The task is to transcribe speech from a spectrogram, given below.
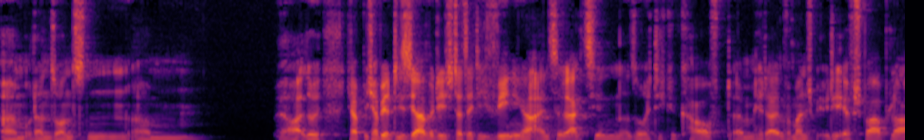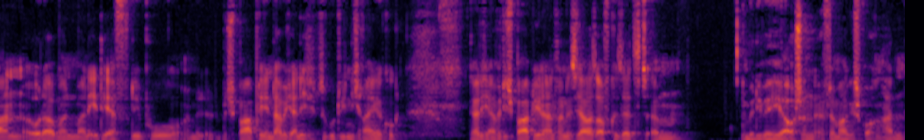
Ähm, und ansonsten, ähm, ja, also ich habe ich hab ja dieses Jahr wirklich tatsächlich weniger Einzelaktien so richtig gekauft. Ähm, ich hatte einfach meinen ETF-Sparplan oder mein, mein ETF-Depot mit, mit Sparplänen, da habe ich eigentlich so gut wie nicht reingeguckt. Da hatte ich einfach die Sparpläne Anfang des Jahres aufgesetzt. Ähm, über die wir hier auch schon öfter mal gesprochen hatten.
